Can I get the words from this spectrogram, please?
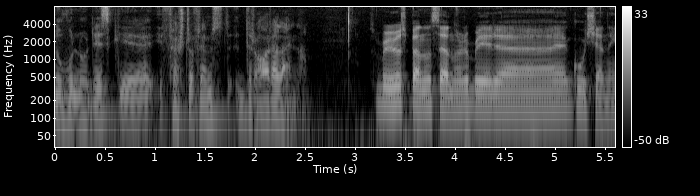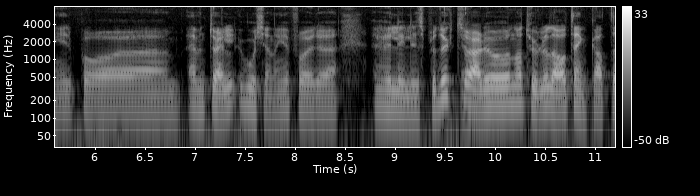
Novo Nordisk først og fremst drar aleine. Så blir det jo spennende å se når det blir godkjenninger på eventuelle godkjenninger for Lillys produkt. Så er det jo naturlig da å tenke at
